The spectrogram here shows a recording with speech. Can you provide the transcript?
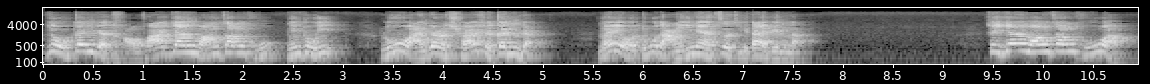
又跟着讨伐燕王臧荼。您注意，卢绾这儿全是跟着，没有独当一面自己带兵的。这燕王臧荼啊。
